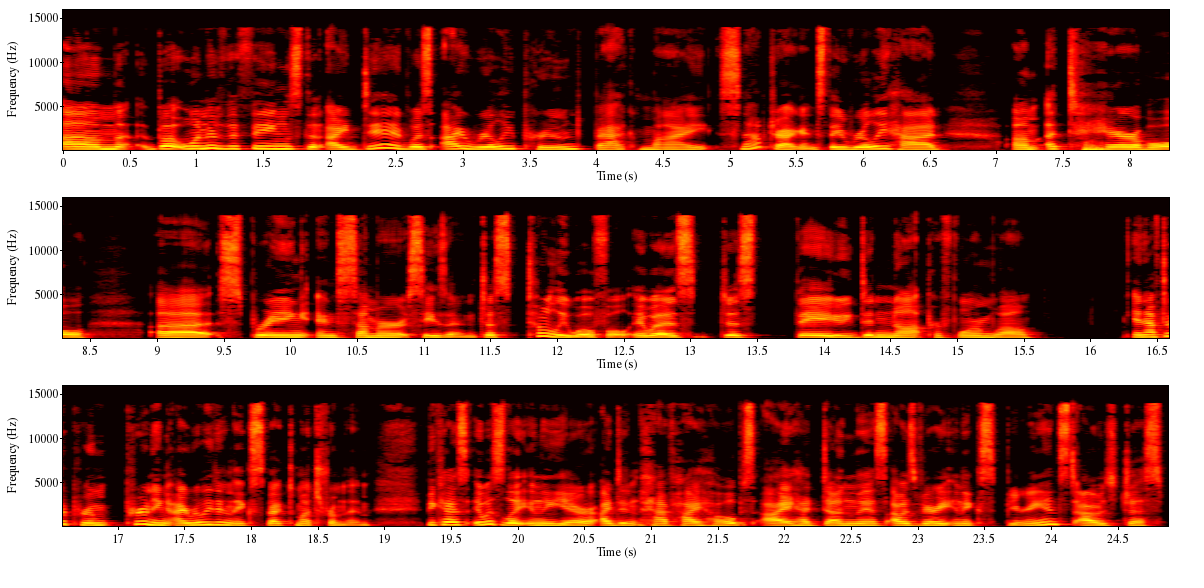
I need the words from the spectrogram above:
Um, but one of the things that I did was I really pruned back my snapdragons. They really had um, a terrible uh, spring and summer season, just totally woeful. It was just, they did not perform well. And after pruning, I really didn't expect much from them because it was late in the year. I didn't have high hopes. I had done this, I was very inexperienced. I was just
